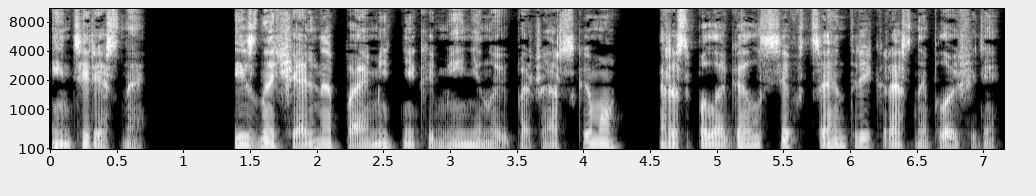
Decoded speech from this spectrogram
интересно. Изначально памятник Минину и Пожарскому располагался в центре Красной площади.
